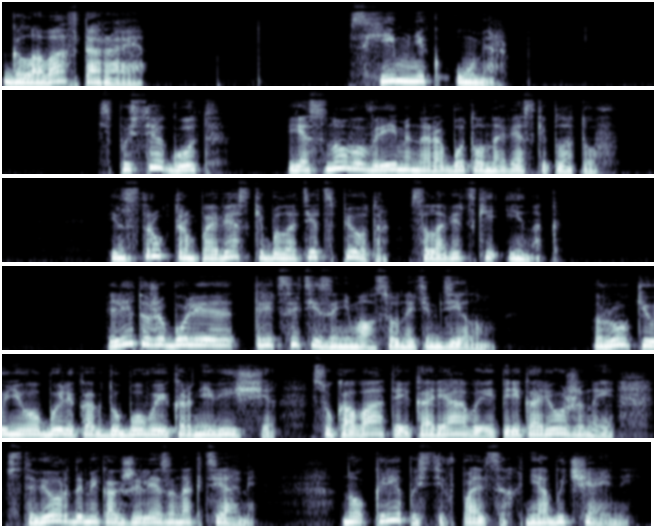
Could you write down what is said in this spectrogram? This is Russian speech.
Глава вторая. Схимник умер. Спустя год я снова временно работал на вязке плотов. Инструктором по вязке был отец Петр, соловецкий инок. Лет уже более тридцати занимался он этим делом. Руки у него были как дубовые корневища, суковатые, корявые, перекореженные, с твердыми, как железо, ногтями, но крепости в пальцах необычайной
